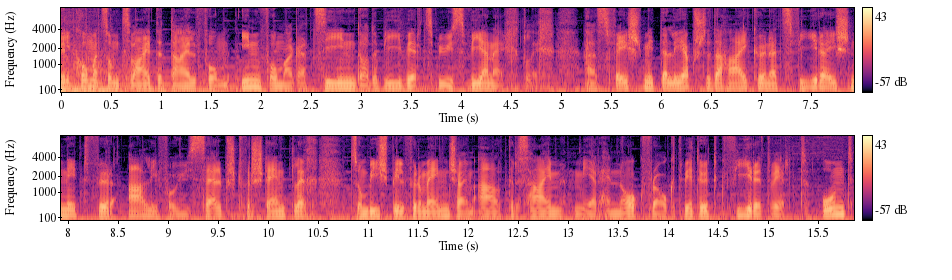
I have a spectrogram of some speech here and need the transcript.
Willkommen zum zweiten Teil vom Infomagazin. Hier dabei wird es bei uns weihnachtlich. Ein Fest mit den Liebsten daheim können zu feiern ist nicht für alle von uns selbstverständlich. Zum Beispiel für Menschen im Altersheim. Wir haben nachgefragt, wie dort gefeiert wird. Und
